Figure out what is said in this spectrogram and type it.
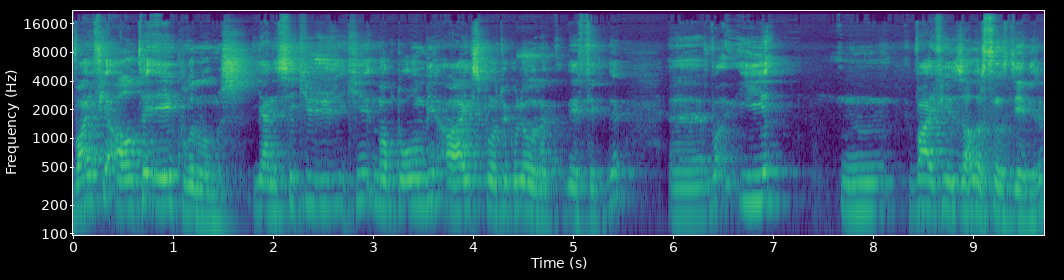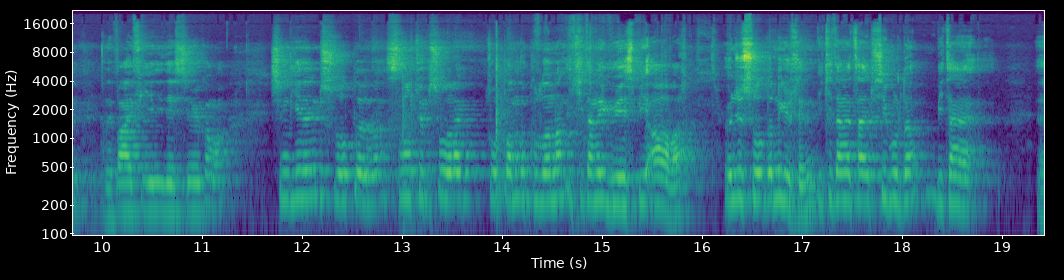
Wi-Fi 6E kullanılmış. Yani 802.11 AX protokolü olarak destekli. Ee, hmm, Wi-Fi alırsınız diyebilirim. Hani Wi-Fi 7 desteği yok ama. Şimdi gelelim slotlarına. Slot yapısı olarak toplamda kullanılan iki tane USB-A var. Önce slotlarını gösterelim. İki tane Type-C burada. Bir tane e,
